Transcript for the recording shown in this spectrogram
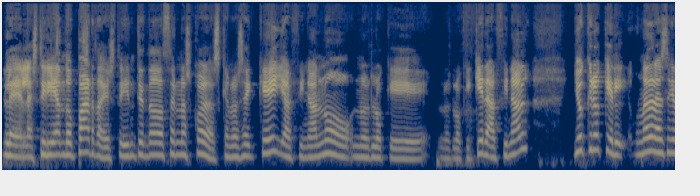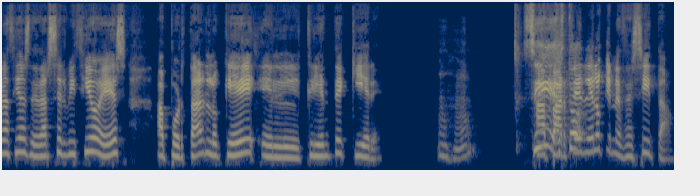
le- la estoy liando parda, estoy intentando hacer unas cosas que no sé qué y al final no, no es lo que no es lo que quiera. Al final, yo creo que una de las gracias de dar servicio es aportar lo que el cliente quiere. Sí, aparte de lo que necesita.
